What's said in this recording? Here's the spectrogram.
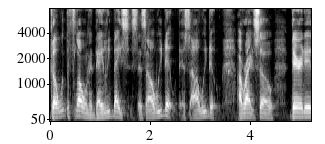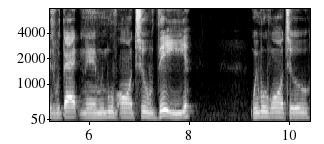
go with the flow on a daily basis. That's all we do. That's all we do. All right, so there it is with that, and then we move on to the. We move on to.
